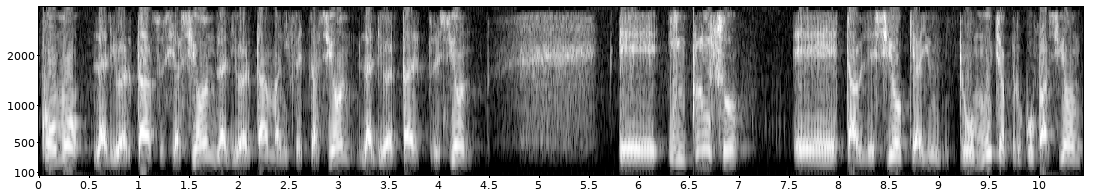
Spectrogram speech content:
como la libertad de asociación, la libertad de manifestación, la libertad de expresión. Eh, incluso eh, estableció que hay un, mucha preocupación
